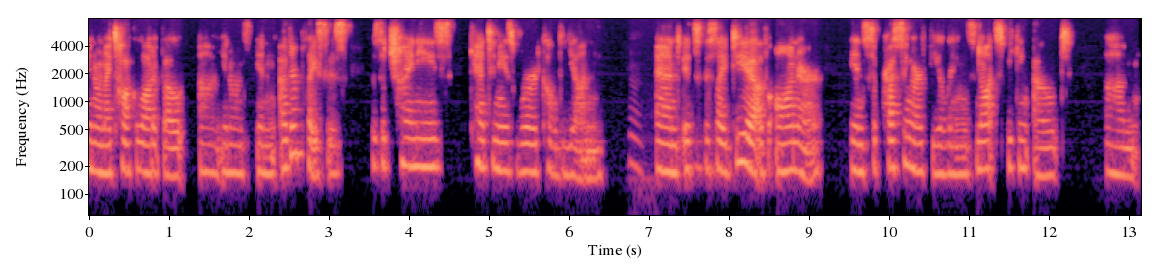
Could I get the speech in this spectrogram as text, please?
you know and i talk a lot about um, you know in, in other places there's a chinese Cantonese word called yun. Hmm. And it's this idea of honor in suppressing our feelings, not speaking out. Um,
